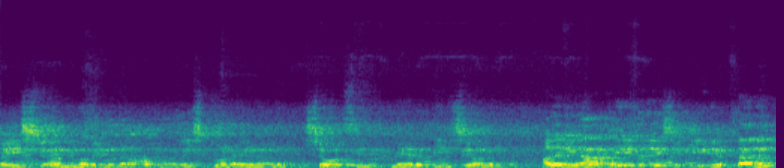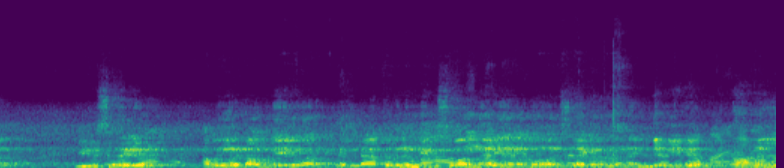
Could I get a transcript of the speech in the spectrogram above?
റേഷ്യോ എന്ന് പറയുന്നത് ആ പതിനാറ് റേഷ്യോ നയനാണ് ഷോർട്സിൽ നേരെ തിരിച്ചുമാണ് അതെല്ലാം ഏത് റേഷ്യോ വീഡിയോ ഇട്ടാലും വ്യൂസ് വരും. അപ്പൊ നിങ്ങൾ തമ്മിൽ വർക്ക് എല്ലാത്തതിനും വ്യൂസ് വന്നു കഴിഞ്ഞാൽ നമ്മൾ മനസ്സിലാക്കണം എന്റെ വീഡിയോ നല്ല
